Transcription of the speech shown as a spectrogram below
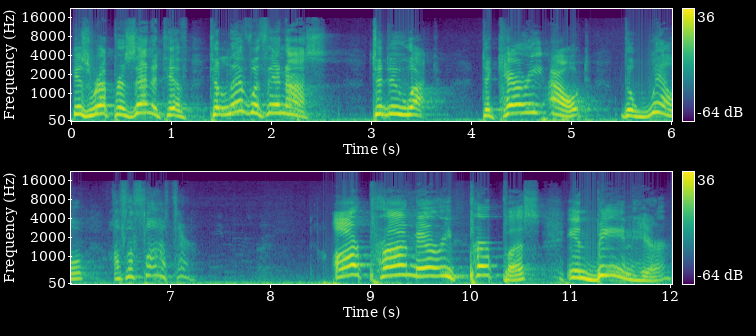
his representative, to live within us. To do what? To carry out the will of the Father. Our primary purpose in being here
